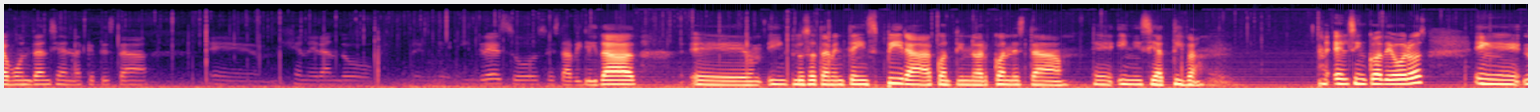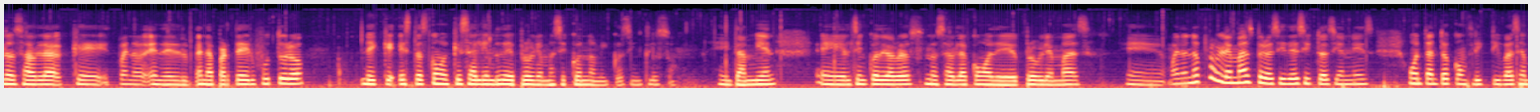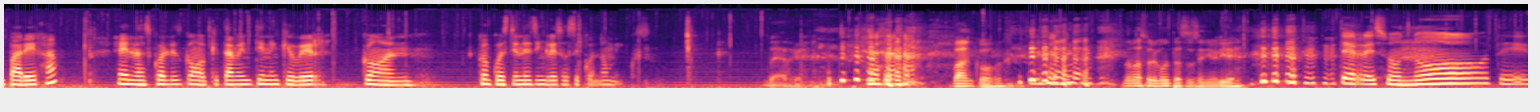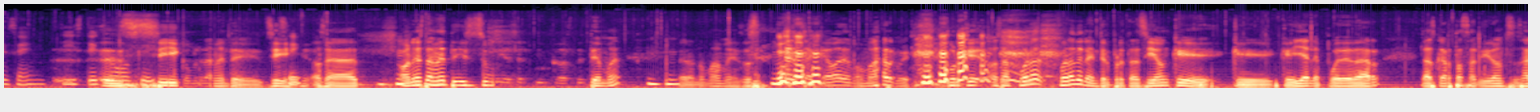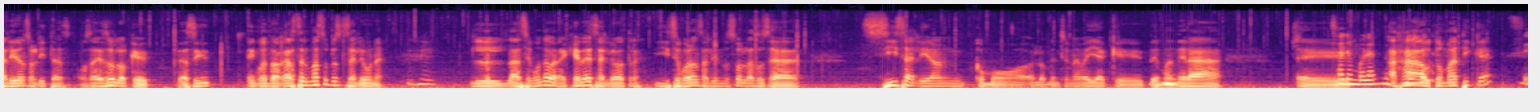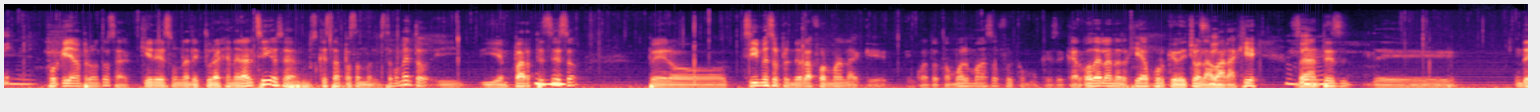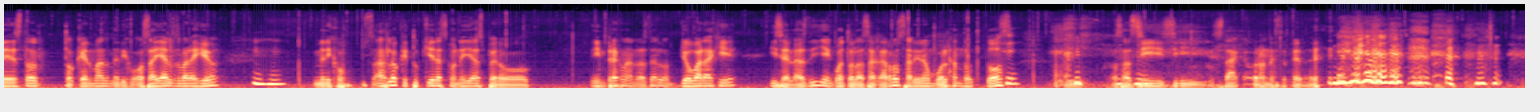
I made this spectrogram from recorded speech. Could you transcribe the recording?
abundancia en la que te está eh, generando este, ingresos, estabilidad, eh, incluso también te inspira a continuar con esta iniciativa. El 5 de oros nos habla que, bueno, en, el, en la parte del futuro, de que estás como que saliendo de problemas económicos incluso. Y también eh, el 5 de oros nos habla como de problemas, eh, bueno, no problemas, pero sí de situaciones un tanto conflictivas en pareja, en las cuales como que también tienen que ver con, con cuestiones de ingresos económicos. Verga. Banco. no más preguntas, su señoría. ¿Te resonó? ¿Te sentiste como Eh, que.? Sí, completamente. Sí. Sí. O sea, honestamente, yo soy muy escéptico a este tema. Ujú. Pero no mames, o sea, se acaba de mamar, güey. Porque, o sea, fuera, fuera de la interpretación que, que, que ella le puede dar, las cartas salieron, salieron solitas. O sea, eso es lo que, así, en cuanto agarraste el mazo, pues que salió una. La, la segunda barajeada y salió otra. Y se fueron saliendo solas, o sea, sí salieron, como lo mencionaba ella, que de manera... eh, Salen volando. Ajá, automática. Sí. Porque ella me preguntó, o sea, ¿quieres una lectura general? Sí, o sea, pues, ¿qué está pasando en este momento? Y, y en parte es Ujú. eso. Pero sí me sorprendió la forma en la que, en cuanto tomó el mazo, fue como que se cargó de la energía porque de hecho la Sí. barajé. O sea, Sí. antes de, de esto toqué el mazo, me dijo, o sea, ya las barajeó. Me dijo, pues, haz lo que tú quieras con ellas, pero impregnalas de algo. Yo barajé y se las di y en cuanto las agarró salieron volando dos. Sí. Y, o sea, sí, sí, está cabrón este pedo.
